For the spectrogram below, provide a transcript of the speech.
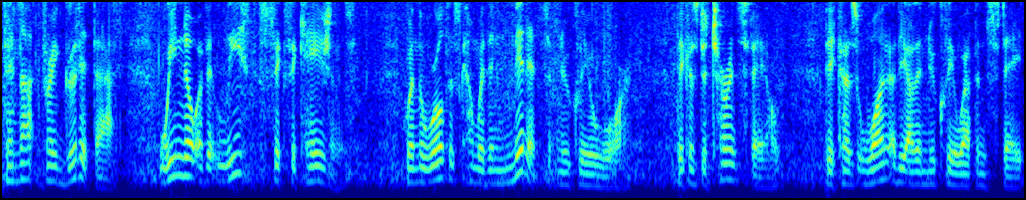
they're not very good at that. We know of at least six occasions when the world has come within minutes of nuclear war because deterrence failed, because one or the other nuclear weapons state,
